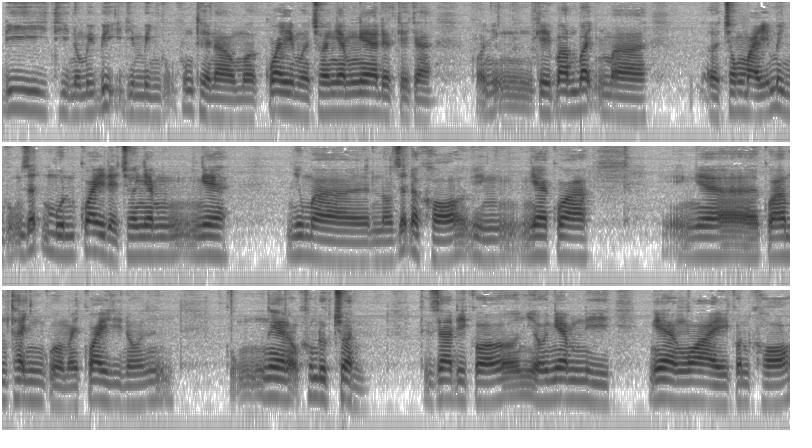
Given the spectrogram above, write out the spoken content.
đi thì nó mới bị thì mình cũng không thể nào mà quay mà cho anh em nghe được kể cả. Có những cái ban bệnh mà ở trong máy mình cũng rất muốn quay để cho anh em nghe. Nhưng mà nó rất là khó vì nghe qua nghe qua âm thanh của máy quay thì nó cũng nghe nó cũng không được chuẩn. Thực ra thì có nhiều anh em thì nghe ở ngoài còn khó,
